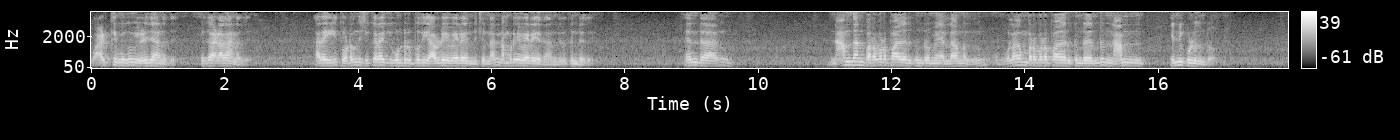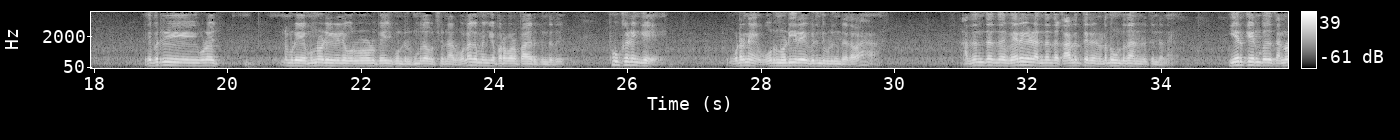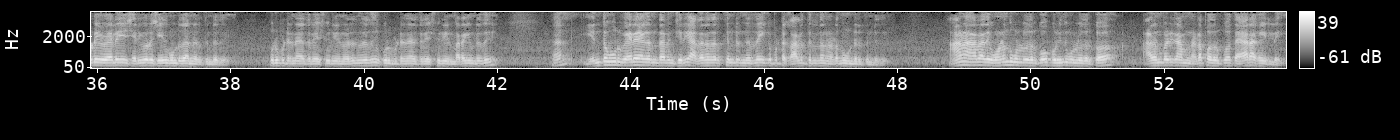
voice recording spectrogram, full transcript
வாழ்க்கை மிகவும் எளிதானது மிக அழகானது. அதை தொடர்ந்து சிக்கலாக்கி கொண்டிருப்பது யாருடைய வேலை என்று சொன்னால் நம்முடைய வேலையை தான் இருக்கின்றது. என்றால் நாம் தான் பரபரப்பாக இருக்கின்றோமே அல்லாமல் உலகம் பரபரப்பாக இருக்கின்றது என்று நாம் எண்ணிக்கொள்ளுகின்றோம். இதை பற்றி கூட நம்முடைய முன்னோடிகளில் ஒருவரோடு பேசி கொண்டிருக்கும்போது அவர் சொன்னார் உலகம் எங்கே பரபரப்பாக இருக்கின்றது? பூக்கள் எங்கே? உடனே ஒரு நொடியிலே விருந்து விடுகின்றதவா? அந்தந்த வேலைகள் அந்தந்த காலத்தில் நடந்து கொண்டு தான் இருக்கின்றன. இயற்கை என்பது தன்னுடைய வேலையை சரிவர செய்து கொண்டு தான் இருக்கின்றது. குறிப்பிட்ட நேரத்தில் சூரியன் வருகின்றது குறிப்பிட்ட நேரத்தில் சூரியன் மறைகின்றது. எந்த ஒரு வேலையாக இருந்தாலும் சரி அதனதற்கென்று நிர்ணயிக்கப்பட்ட காலத்தில் தான் நடந்து கொண்டு இருக்கின்றது ஆனால் அதை உணர்ந்து கொள்வதற்கோ புரிந்து கொள்வதற்கோ அதன்படி நாம் நடப்பதற்கோ தயாராக இல்லை.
